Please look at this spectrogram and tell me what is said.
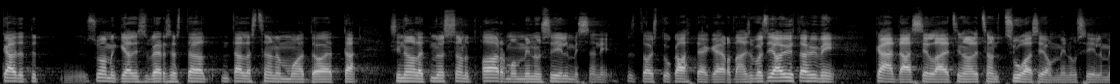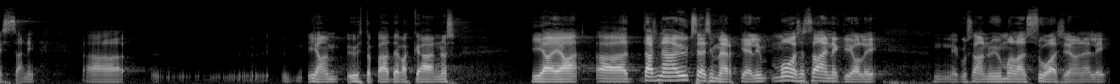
käytetty suomenkielisessä versiossa tällaista sanamuotoa, että sinä olet myös saanut armon minun silmissäni. Se toistuu kahteen kertaan. Se voisi ihan yhtä hyvin kääntää sillä että sinä olet saanut suosion minun silmissäni. Äh, ihan yhtä pätevä käännös. Ja, ja äh, tässä nähdään yksi esimerkki, eli Mooses ainakin oli niin kuin saanut Jumalan suosion, eli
